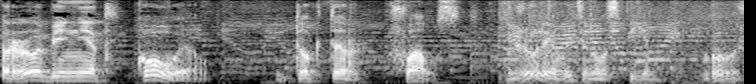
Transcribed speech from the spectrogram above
Робинет Коуэлл. Доктор Фауст. Джулия вытянула спину. Боже,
